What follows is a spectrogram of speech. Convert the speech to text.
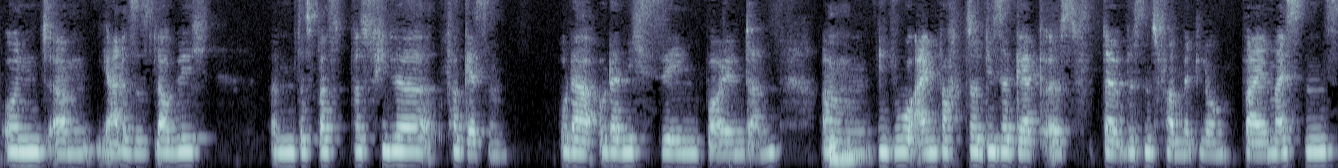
Und ähm, ja, das ist, glaube ich, ähm, das, was, was viele vergessen oder, oder nicht sehen wollen dann. Ähm, mhm. Wo einfach so dieser Gap ist der Wissensvermittlung. Weil meistens,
